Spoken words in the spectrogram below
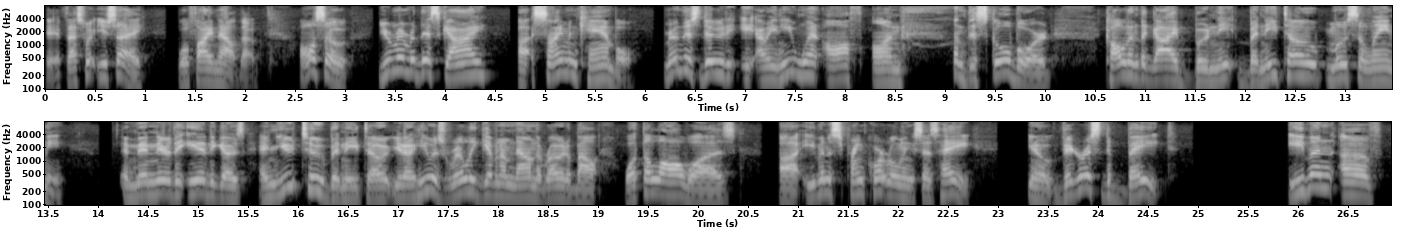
If that's what you say, we'll find out though. Also, you remember this guy uh, Simon Campbell. Remember this dude? He, I mean, he went off on on the school board, calling the guy Benito Mussolini. And then near the end, he goes, "And you too, Benito." You know, he was really giving them down the road about what the law was. Uh, even a Supreme Court ruling says, "Hey, you know, vigorous debate, even of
